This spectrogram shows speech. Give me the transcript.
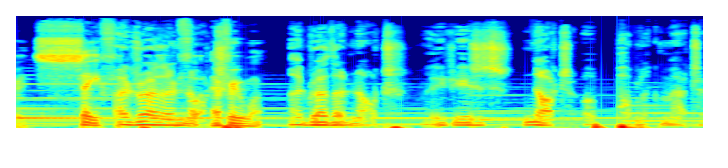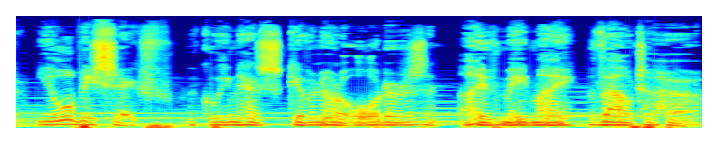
It's safe I'd rather for not. everyone. I'd rather not. It is not a public matter. You will be safe. The Queen has given her orders, and I've made my vow to her.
